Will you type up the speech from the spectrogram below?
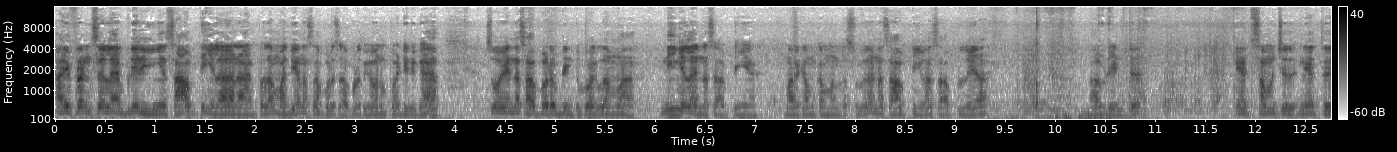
ஹாய் ஃப்ரெண்ட்ஸ் எல்லாம் எப்படி இருக்கீங்க? சாப்பிட்டீங்களா? நான் இப்போ தான் மதியானம் சாப்பாடு சாப்பிட்றதுக்காக ஒன்று பாட்டியிருக்கேன் ஸோ என்ன சாப்பாடு அப்படின்ட்டு பார்க்கலாமா? நீங்களாம் என்ன சாப்பிட்டீங்க? மறக்காம கமெண்ட்டில் சொல்லுங்கள் என்ன சாப்பிட்டீங்களா? சாப்பிட்லையா? அப்படின்ட்டு. நேற்று சமைச்சது நேற்று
